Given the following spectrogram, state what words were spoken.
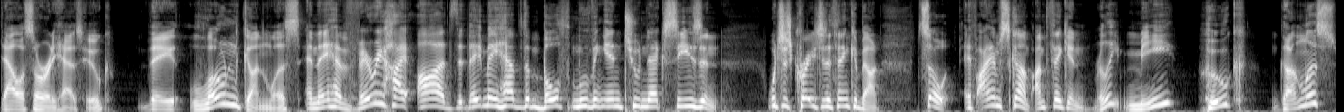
Dallas already has Huke. They loan Gunless, and they have very high odds that they may have them both moving into next season, which is crazy to think about. So if I am Scump, I'm thinking, really? Me? Huke? Gunless?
